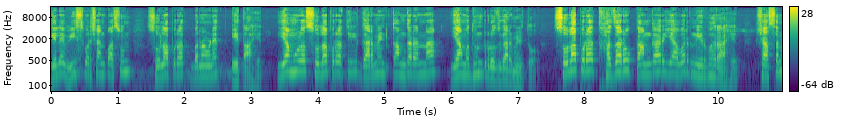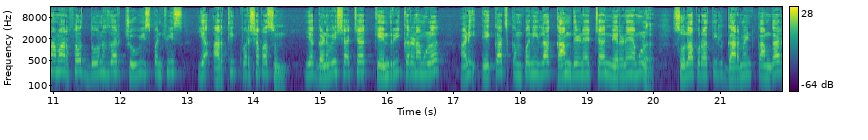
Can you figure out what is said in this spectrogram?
गेल्या वीस वर्षांपासून सोलापुरात बनवण्यात येत आहेत. यामुळं सोलापुरातील गारमेंट कामगारांना यामधून रोजगार मिळतो. सोलापुरात हजारो कामगार यावर निर्भर आहेत. शासनामार्फत दोन हजार चोवीस पंचवीस या आर्थिक वर्षापासून या गणवेशाच्या केंद्रीकरणामुळं आणि एकाच कंपनीला काम देण्याच्या निर्णयामुळं सोलापुरातील गारमेंट कामगार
